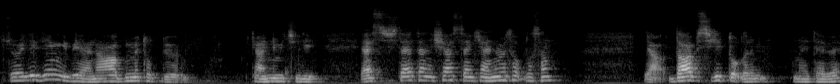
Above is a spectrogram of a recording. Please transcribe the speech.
Söylediğim gibi yani abime topluyorum. Kendim için değil. Ya zaten şahsen kendime toplasam ya dağ bisiklet toplarım MTB.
